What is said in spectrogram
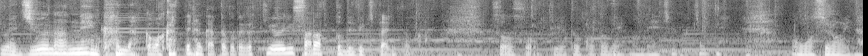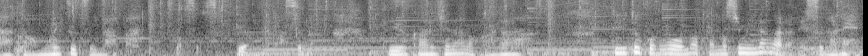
今十何年間なんか分かってなかったことが急にさらっと出てきたりとか、そうそうっていうところで、もうめちゃくちゃね、面白いなと思いつつ今、そうそうそう、読んでますが、っていう感じなのかな。っていうところを、ま、楽しみながらですがね、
